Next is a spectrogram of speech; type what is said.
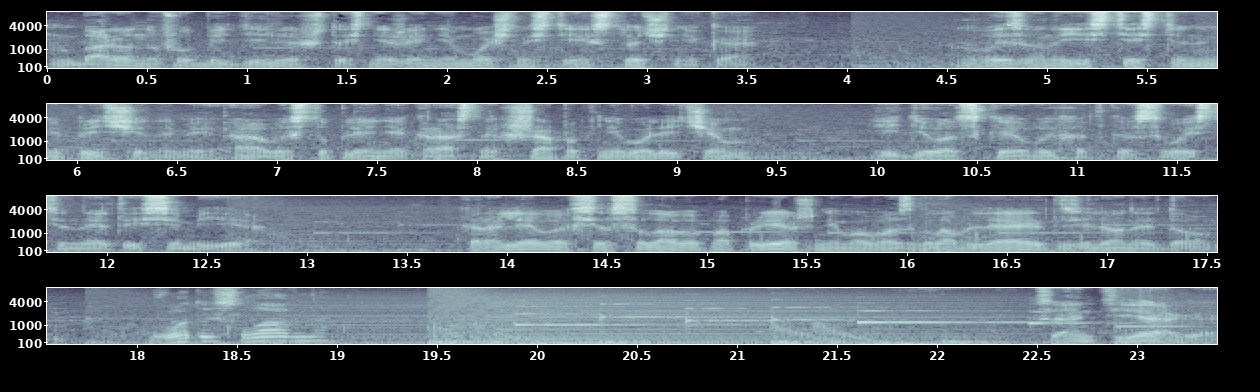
Баронов убедили, что снижение мощности источника вызвано естественными причинами, а выступление красных шапок не более чем идиотская выходка, свойственная этой семье. Королева Всеслава по-прежнему возглавляет Зеленый дом. Вот и славно. Сантьяго,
